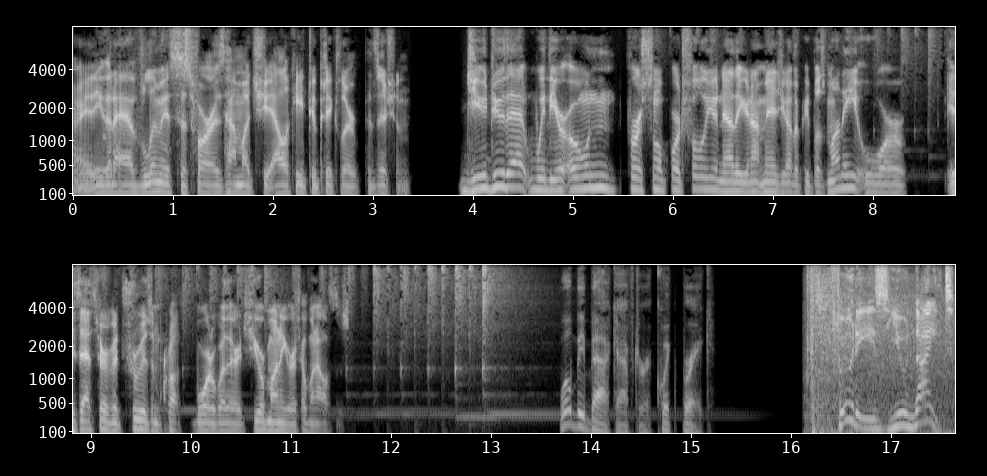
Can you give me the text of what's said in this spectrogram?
Right? You got to have limits as far as how much you allocate to a particular position. Do you do that with your own personal portfolio now that you're not managing other people's money, or is that sort of a truism across the board, whether it's your money or someone else's? We'll be back after a quick break. Foodies unite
